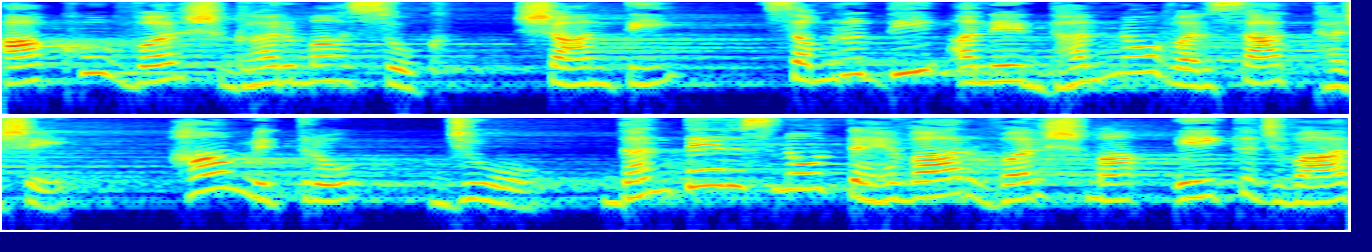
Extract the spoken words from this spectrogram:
આખું વર્ષ ઘરમાં સુખ, શાંતિ, સમૃદ્ધિ અને ધનનો વરસાદ થશે. હા મિત્રો, જુઓ, ધનતેરસનો તહેવાર વર્ષમાં એક જ વાર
